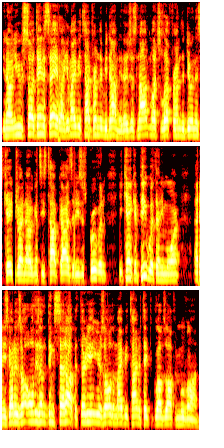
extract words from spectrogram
you know, and you saw Dana say like it might be time for him to be done. There's just not much left for him to do in this cage right now against these top guys that he's just proven he can't compete with anymore. And he's got his, all these other things set up. At 38 years old, it might be time to take the gloves off and move on.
